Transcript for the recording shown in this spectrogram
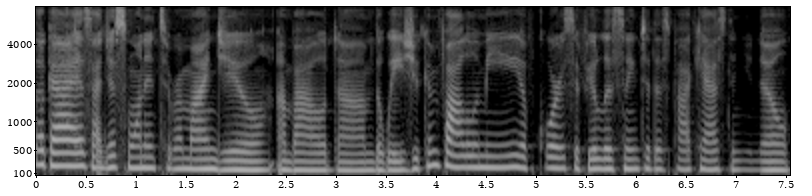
So, guys, I just wanted to remind you about um, the ways you can follow me. Of course, if you're listening to this podcast and you know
